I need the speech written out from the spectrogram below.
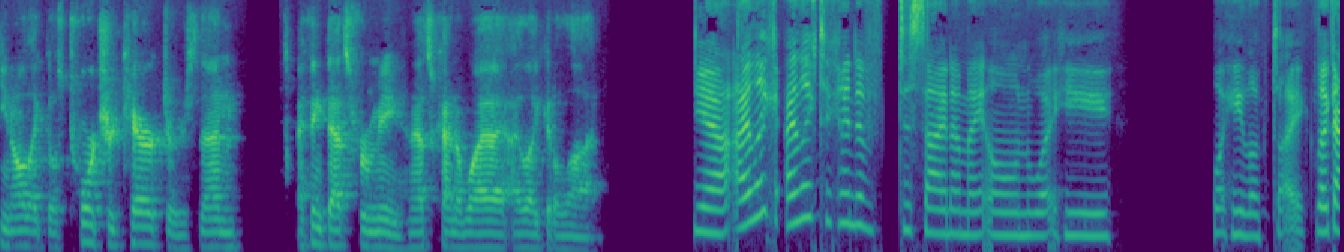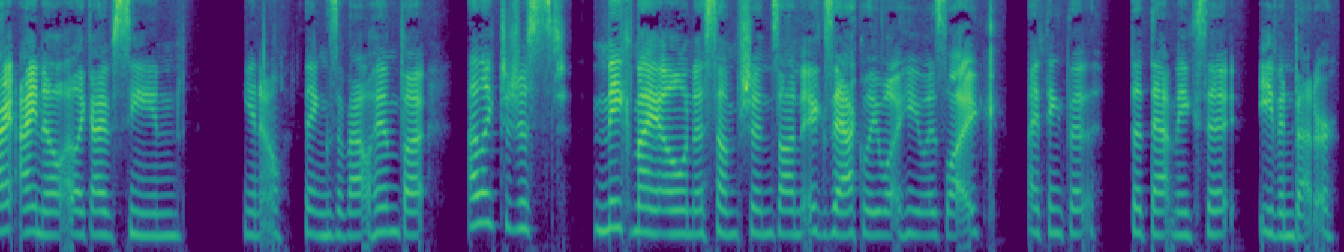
you know, like those tortured characters, then I think that's for me. And that's kind of why I, I like it a lot. Yeah, I like I like to kind of decide on my own what he what he looked like. Like I I know like I've seen, you know, things about him, but I like to just make my own assumptions on exactly what he was like. I think that that that makes it even better,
